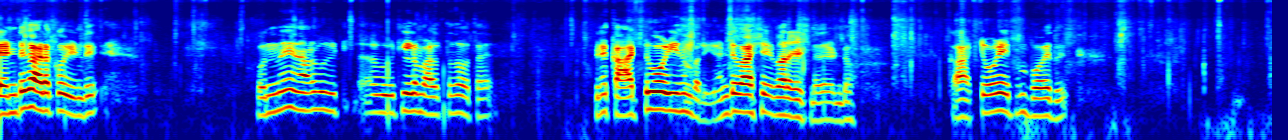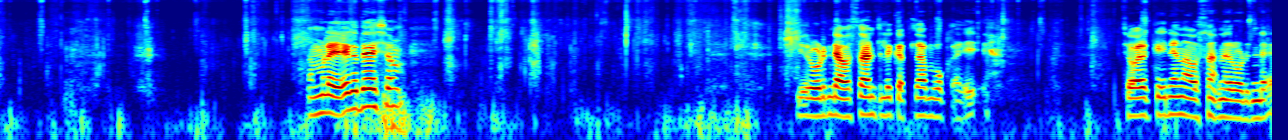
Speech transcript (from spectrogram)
രണ്ട് കാടക്കോഴി ഉണ്ട് ഒന്ന് നമ്മൾ വീട്ടിൽ വീട്ടിലെല്ലാം വളർത്തുന്ന പോലത്തെ പിന്നെ കാട്ടുകോഴി എന്നും പറയും. രണ്ട് ഭാഷ പറഞ്ഞിട്ടുണ്ട് രണ്ടും. കാട്ടുകോഴി ഇപ്പം പോയത്. നമ്മൾ ഏകദേശം ഈ റോഡിന്റെ അവസാനത്തിലേക്ക് എത്താൻ പോക്കായി. ചോലക്കേരിയാണ് അവസാന റോഡിന്റെ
